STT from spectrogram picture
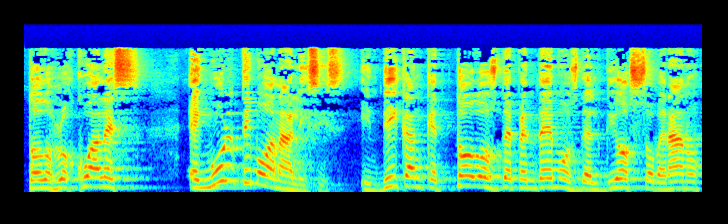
Todos los cuales, en último análisis, indican que todos dependemos del Dios soberano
